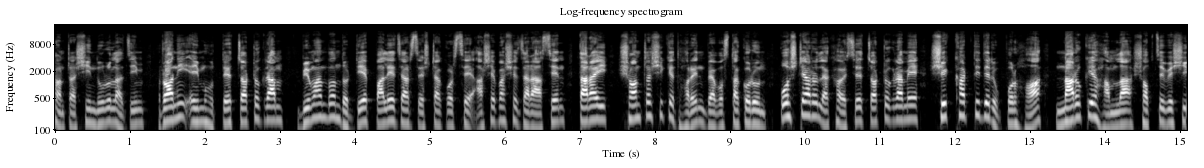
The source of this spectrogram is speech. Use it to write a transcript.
সন্ত্রাসী নুরুল আজিম। রনি এই মুহূর্তে চট্টগ্রাম বিমানবন্দর দিয়ে পালিয়ে যাওয়ার চেষ্টা করছে। আশেপাশে যারা আছেন, তারাই সন্ত্রাসীকে ধরেন ব্যবস্থা করুন। পোস্টে আরও লেখা হয়েছে, চট্টগ্রামে শিক্ষার্থীদের উপর হওয়া নারকীয় হামলা সবচেয়ে বেশি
